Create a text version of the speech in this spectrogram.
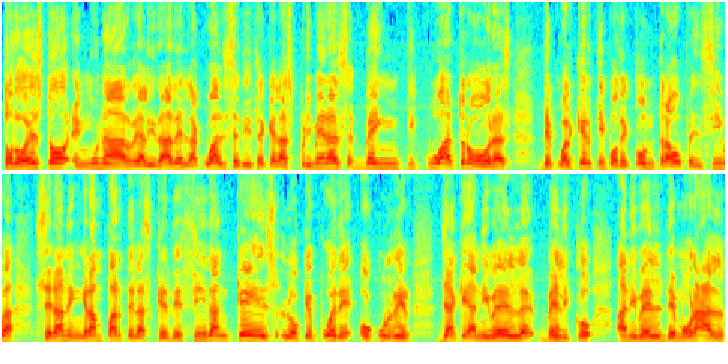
todo esto en una realidad en la cual se dice que las primeras 24 horas de cualquier tipo de contraofensiva serán en gran parte las que decidan qué es lo que puede ocurrir, ya que a nivel bélico, a nivel de moral,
